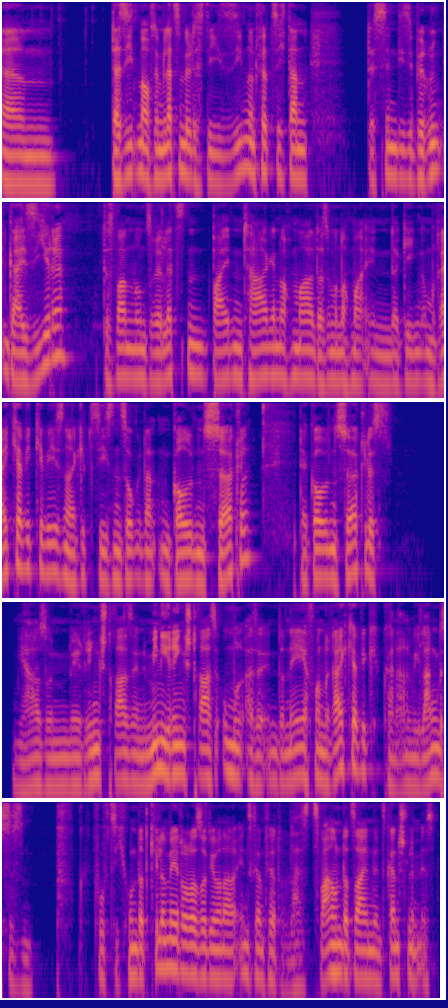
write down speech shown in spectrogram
ähm, da sieht man auf dem letzten Bild, ist die 47 dann, das sind diese berühmten Geysire. Das waren unsere letzten beiden Tage nochmal. Da sind wir nochmal in der Gegend um Reykjavik gewesen. Da gibt es diesen sogenannten Golden Circle. Der Golden Circle ist ja so eine Ringstraße, eine Mini-Ringstraße, um, also in der Nähe von Reykjavik. Keine Ahnung, wie lang das ist. 50, 100 Kilometer oder so, die man da insgesamt fährt. Lass es 200 sein, wenn es ganz schlimm ist.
